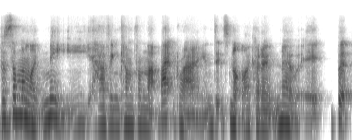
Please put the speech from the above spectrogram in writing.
for someone like me, having come from that background, it's not like I don't know it. But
